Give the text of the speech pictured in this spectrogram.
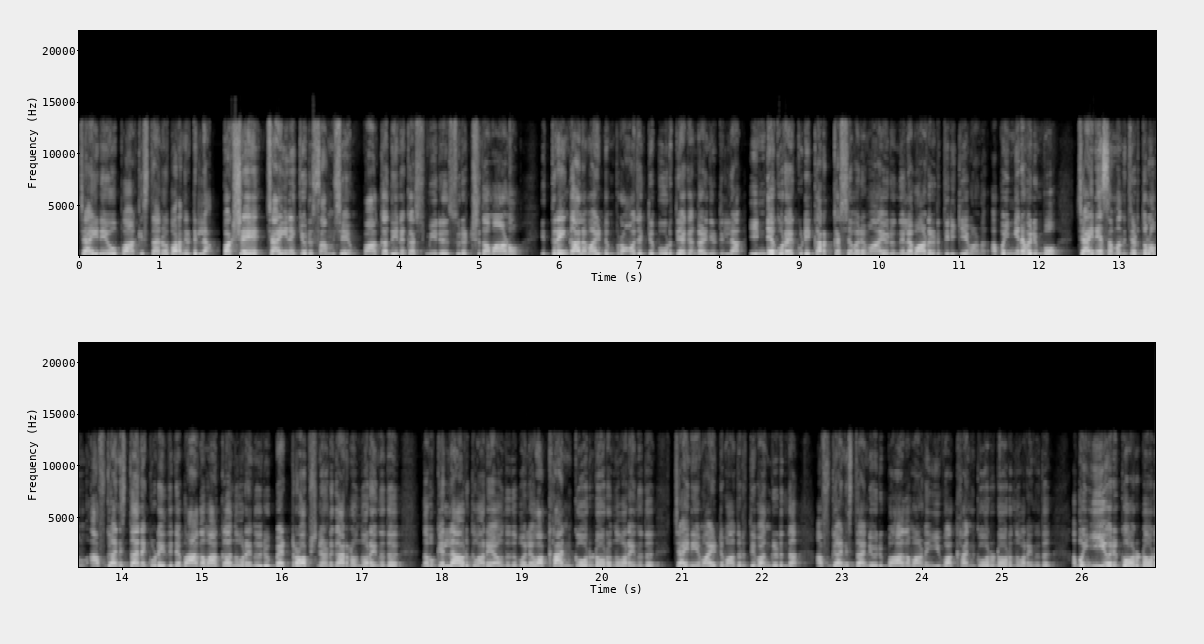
ചൈനയോ പാകിസ്ഥാനോ പറഞ്ഞിട്ടില്ല. പക്ഷേ ചൈനയ്ക്കൊരു സംശയം. പാക് അധീന കാശ്മീർ സുരക്ഷിതമാണോ? ഇത്രയും കാലമായിട്ടും പ്രോജക്റ്റ് പൂർത്തിയാക്കാൻ കഴിഞ്ഞിട്ടില്ല. ഇന്ത്യ കുറെ കൂടി കർക്കശപരമായ ഒരു നിലപാട് എടുത്തിരിക്കുകയാണ്. അപ്പോൾ ഇങ്ങനെ വരുമ്പോൾ ചൈനയെ സംബന്ധിച്ചിടത്തോളം അഫ്ഗാനിസ്ഥാനെ കൂടെ ഇതിന്റെ ഭാഗമാക്കുക എന്ന് പറയുന്ന ഒരു ബെറ്റർ ഓപ്ഷനാണ് കാരണം എന്ന് പറയുന്നത് നമുക്ക് എല്ലാവർക്കും അറിയാവുന്നതുപോലെ വഖാൻ കോറിഡോർ എന്ന് പറയുന്നത് ചൈനയുമായിട്ടും അതിർത്തി പങ്കിടുന്ന അഫ്ഗാനിസ്ഥാന്റെ ഒരു ഭാഗമാണ് ഈ വഖാൻ കോറിഡോർ എന്ന് പറയുന്നത്. അപ്പോൾ ഈ ഒരു കോറിഡോർ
